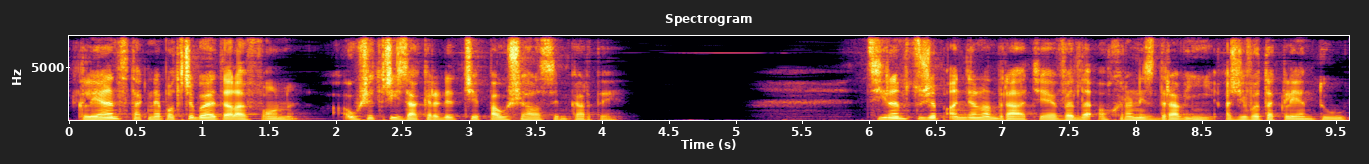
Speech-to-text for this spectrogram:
Klient tak nepotřebuje telefon a ušetří za kredit či paušál SIM karty. Cílem služeb Anděl na drátě je vedle ochrany zdraví a života klientů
